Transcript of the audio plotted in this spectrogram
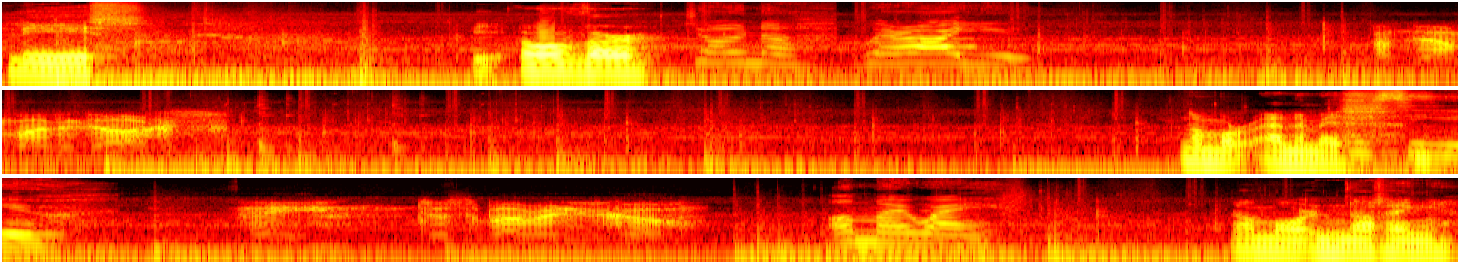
Please. Be over. Jonah, where are you? I'm down by the docks. No more enemies. I see you. Hey, just about ready to go. On my way. No more nothing.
